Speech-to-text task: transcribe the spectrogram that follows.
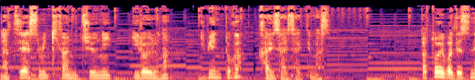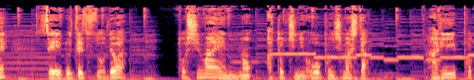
夏休み期間中にいろいろなイベントが開催されています。例えばですね、西武鉄道では豊島園の跡地にオープンしましたハリーポッ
